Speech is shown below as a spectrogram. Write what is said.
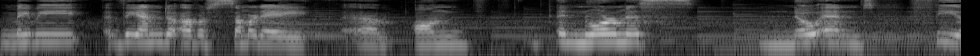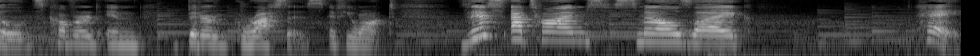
maybe the end of a summer day um, on enormous, no end fields covered in bitter grasses, if you want. This at times smells like hay,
